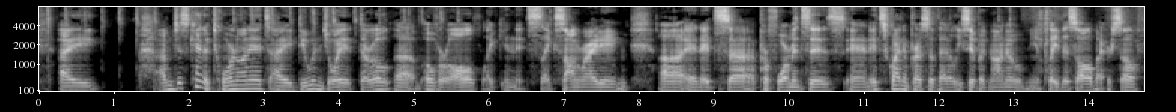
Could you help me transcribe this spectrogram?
i I'm just kind of torn on it. I do enjoy it thorough uh, overall, like in its like songwriting uh, and its uh, performances, and it's quite impressive that Alicia Bognanno you know, played this all by herself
